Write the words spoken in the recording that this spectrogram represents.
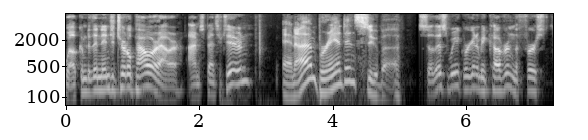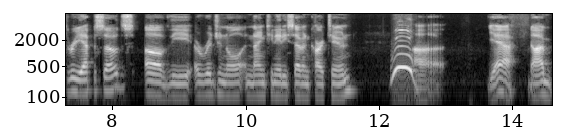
Welcome to the Ninja Turtle Power Hour. I'm Spencer Toon. And I'm Brandon Suba. So, this week we're going to be covering the first three episodes of the original 1987 cartoon. Woo! Uh, yeah, I'm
